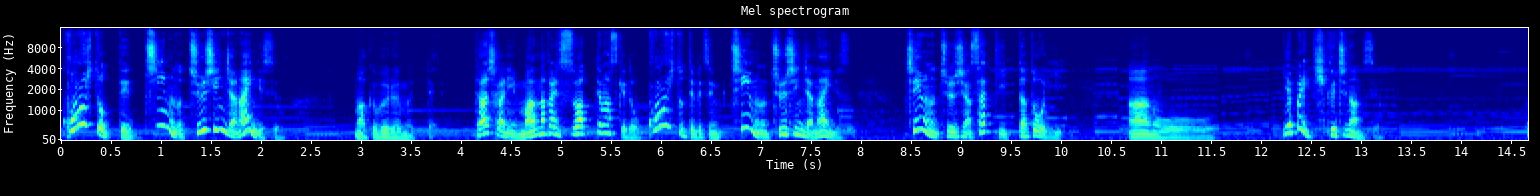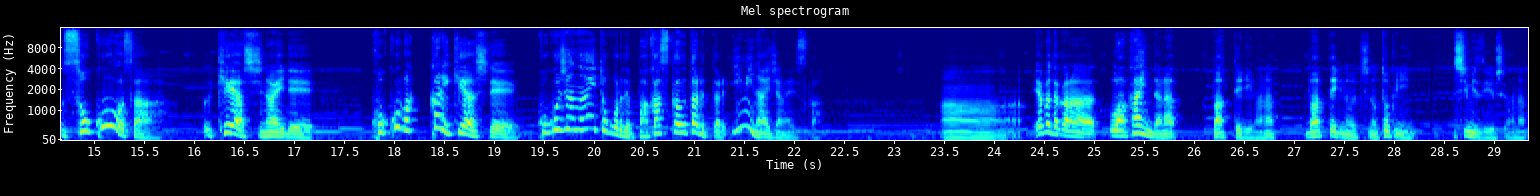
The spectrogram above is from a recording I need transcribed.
この人ってチームの中心じゃないんですよ。マクブルームって。確かに真ん中に座ってますけどこの人って別にチームの中心じゃないんです。チームの中心はさっき言った通りあのー、やっぱり菊池なんですよ。そこをさケアしないでここばっかりケアしてここじゃないところでバカスカ打たれたら意味ないじゃないですか。あやっぱだから若いんだなバッテリーがなバッテリーのうちの特に清水雄志がなっ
